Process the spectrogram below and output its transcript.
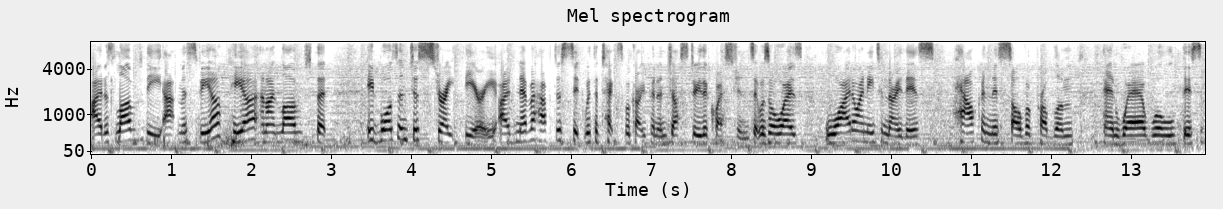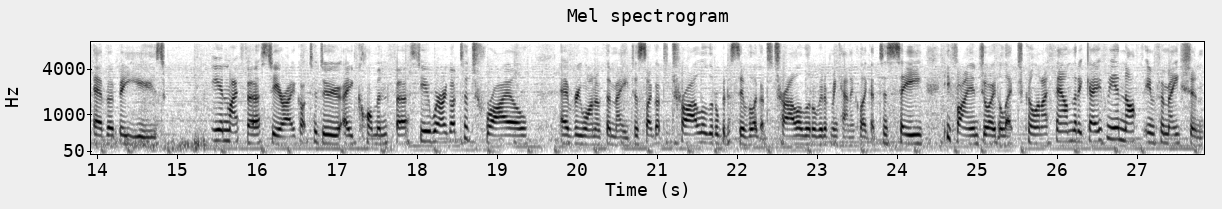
I just loved the atmosphere here and I loved that it wasn't just straight theory. I'd never have to sit with a textbook open and just do the questions. It was always, why do I need to know this? How can this solve a problem? And where will this ever be used? In my first year, I got to do a common first year where I got to trial every one of the majors. So I got to trial a little bit of civil, I got to trial a little bit of mechanical, I got to see if I enjoyed electrical and I found that it gave me enough information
